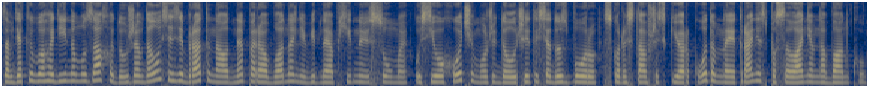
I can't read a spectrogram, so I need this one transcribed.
Завдяки благодійному заходу вже вдалося зібрати на одне переобладнання від необхідної суми. Усі охочі можуть долучитися до збору, скориставшись QR-кодом на екрані з посиланням на банку.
